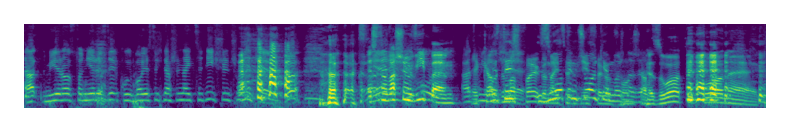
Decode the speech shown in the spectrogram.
A Miros, to nie ryzykuj, bo jesteś naszym najcenniejszym członkiem. Jestem waszym. VIP-em. Jak każdy ma Jesteś swojego złotym najcenniejszego członkiem, można członka. rzec. Złoty członek.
